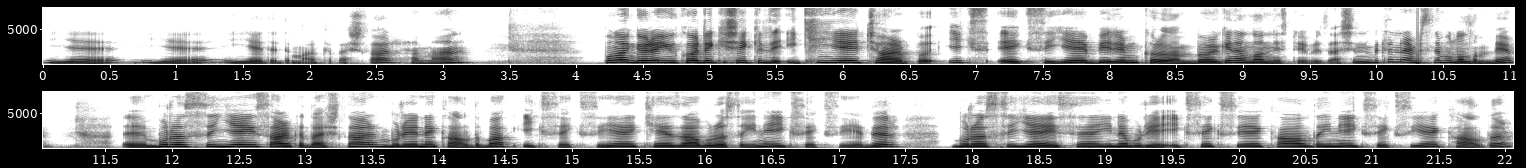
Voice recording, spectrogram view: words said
y, y, y dedim arkadaşlar hemen. Buna göre yukarıdaki şekilde 2y çarpı x eksi y birim kare olan bölgenin alanını istiyor bizden. Şimdi bütün hepsini bulalım bir. Ee, burası y ise arkadaşlar buraya ne kaldı? Bak x eksi y. Keza burası yine x eksi y'dir. Burası y ise yine buraya x eksi y kaldı. Yine x eksi y kaldı.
